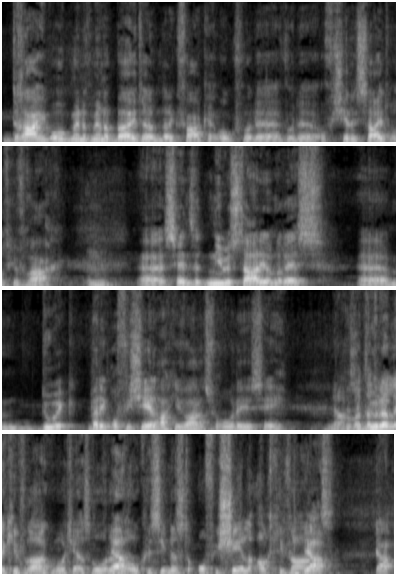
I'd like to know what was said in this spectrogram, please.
draag ik ook min of meer naar buiten. Omdat ik vaker ook voor de, voor de officiële site word gevraagd. Eh, sinds het nieuwe stadion er is, ehm, doe ik, ben ik officieel archivaris voor Roda JC. Ja, Dus want ik dat wil dat- ik je vragen. Word je als Roda Ja. nou ook gezien als de officiële Ja, archivaris? ja,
